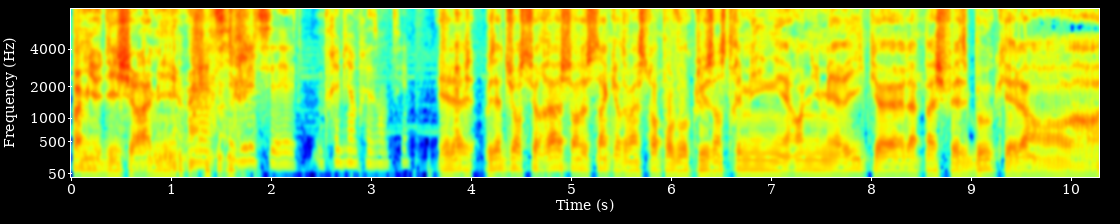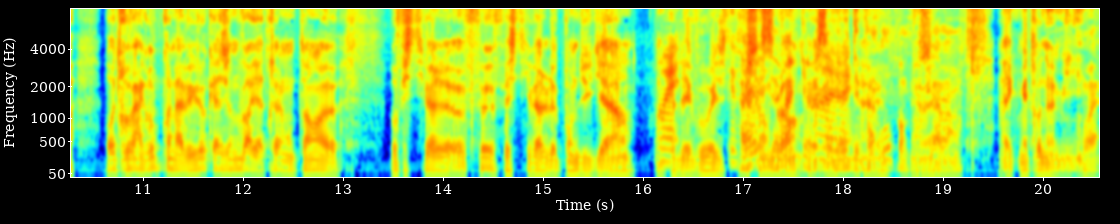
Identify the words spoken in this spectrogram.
Pas mieux dit, cher ami. Merci Bill, c'est très bien présenté. Et là, vous êtes toujours sur Rage 105 83 pour Vaucluse en streaming, en numérique, euh, la page Facebook. Et là, on va retrouver un groupe qu'on avait eu l'occasion de voir il y a très longtemps euh, au festival euh, Feu Festival de Pont du Gard. Rappelez-vous, ils c'est étaient vrai. Ah oui, c'est vrai qu'il y avait, Ouais, il y avait des bons Ah groupes en plus Ah ouais. là-bas. avec Métronomie. Ouais.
